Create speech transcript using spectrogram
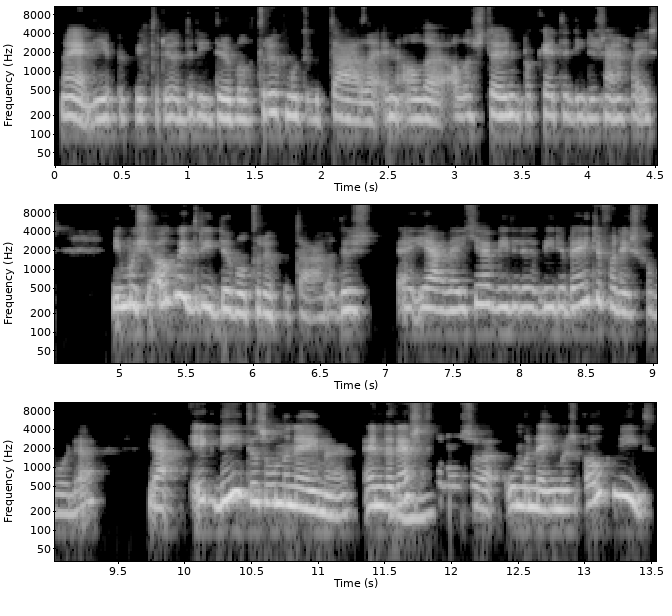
nou ja, die heb ik weer drie, drie dubbel terug moeten betalen. En alle, alle steunpakketten die er zijn geweest, die moest je ook weer drie dubbel terugbetalen. Dus eh, ja, weet je, wie er, wie er beter van is geworden? Ja, ik niet als ondernemer. En de rest Mhm. van onze ondernemers ook niet.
